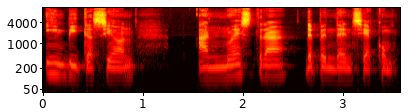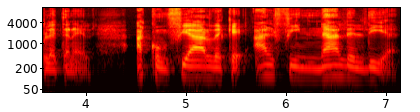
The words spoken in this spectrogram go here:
invitación a nuestra dependencia completa en Él, a confiar de que al final del día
